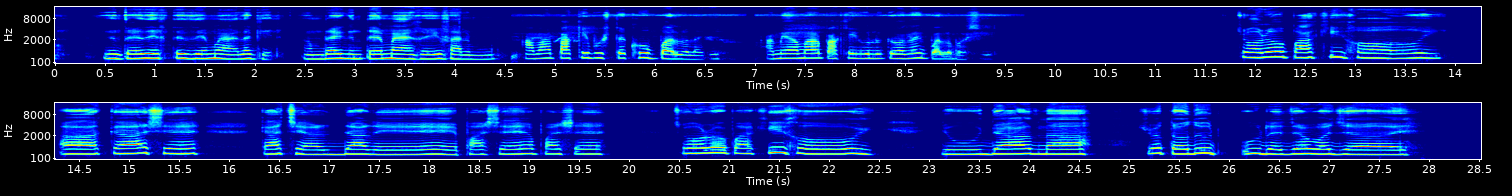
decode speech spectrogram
কিন্তু দেখতে যে মায়া লাগে। আমরা কিন্তু মায়া খেয়ে পারব আমার পাখি পুষতে খুব ভালো লাগে। আমি আমার পাখিগুলোকে অনেক ভালোবাসি। চড়ো পাখি হই আকাশে গাছের ডালে পাশে পাশে। চড়ো পাখি হই দুদানা যত দূর উড়ে যাওয়া যায়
